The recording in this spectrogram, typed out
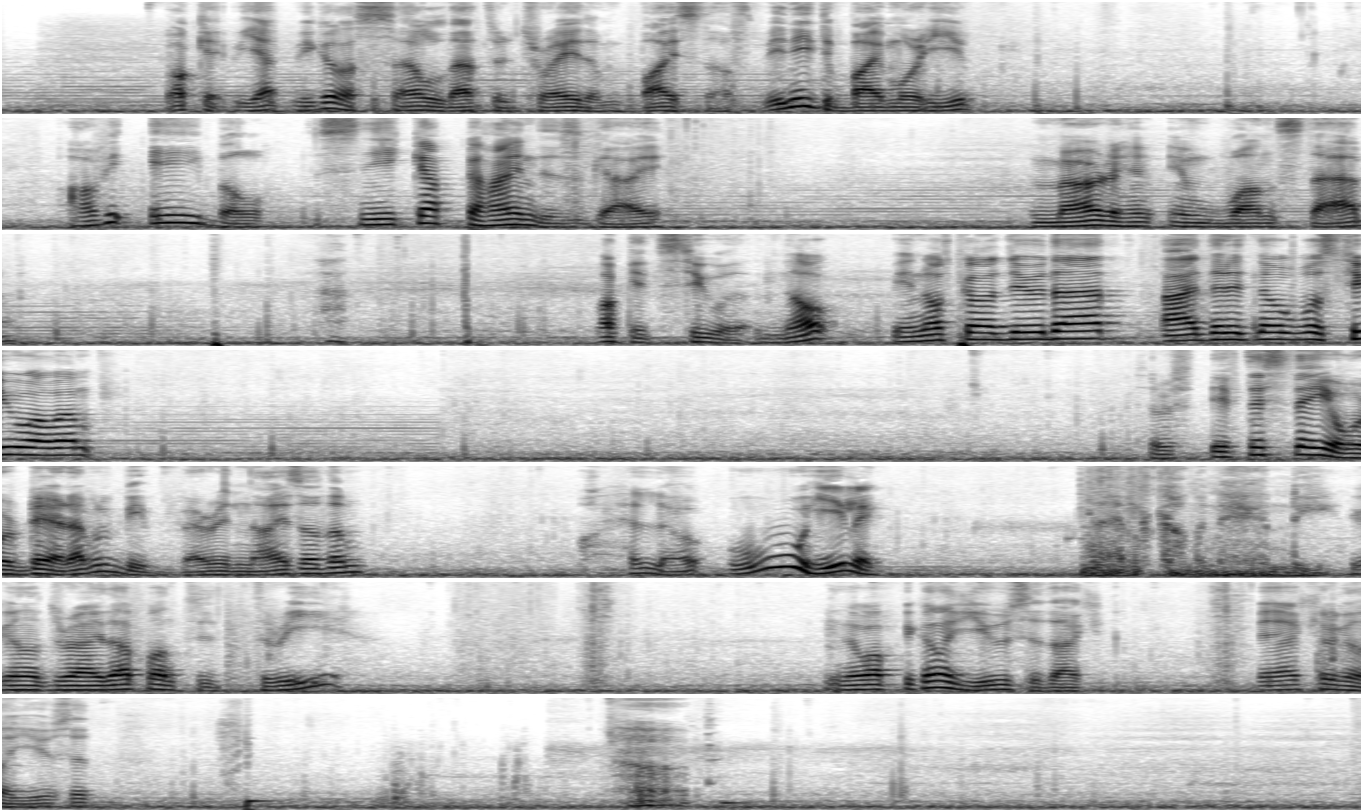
Okay, yeah, we're gonna sell that to trade and buy stuff. We need to buy more heal. Are we able to sneak up behind this guy? Murder him in one stab? Okay, it's two of them. No, we're not gonna do that. I didn't know it was two of them. So if, if they stay over there, that would be very nice of them. Hello. Ooh, healing. That'll come in handy. You're gonna drag that one to three? You know what? We're gonna use it actually. We're actually gonna use it.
